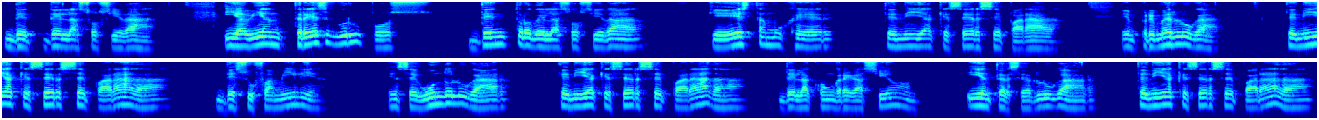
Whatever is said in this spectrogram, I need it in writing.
de, la sociedad. Y habían tres grupos dentro de la sociedad que esta mujer tenía que ser separada. En primer lugar, tenía que ser separada de su familia. En segundo lugar, tenía que ser separada de la congregación. Y en tercer lugar, tenía que ser separada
